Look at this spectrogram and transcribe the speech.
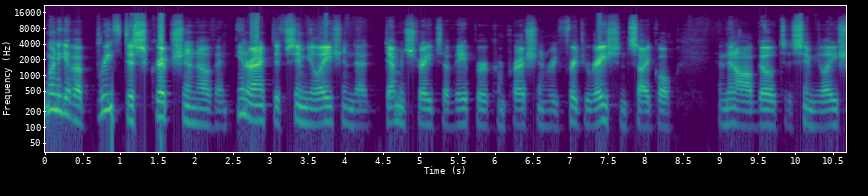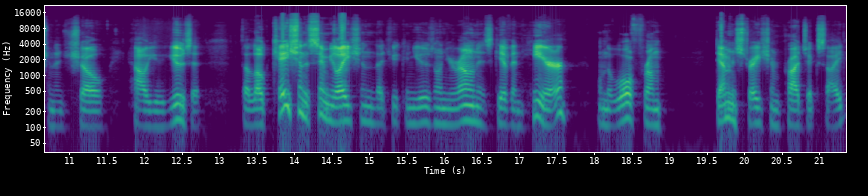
I'm going to give a brief description of an interactive simulation that demonstrates a vapor compression refrigeration cycle and then I'll go to the simulation and show how you use it. The location of simulation that you can use on your own is given here on the Wolfram demonstration project site.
